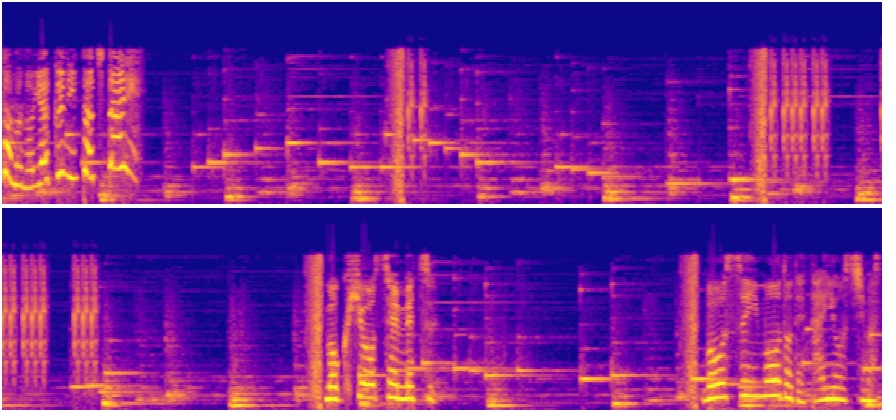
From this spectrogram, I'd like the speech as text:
様の役に立ちたい目標殲滅。防水モードで対応します。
